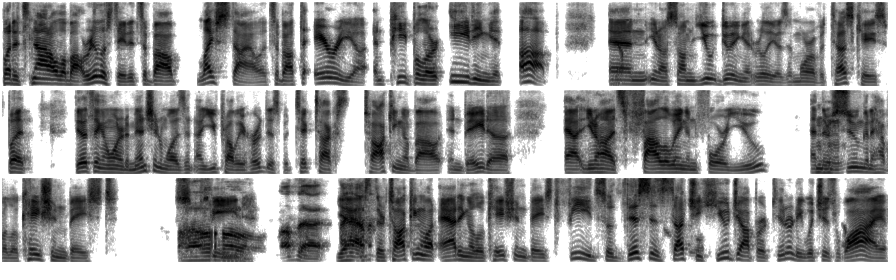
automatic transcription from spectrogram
But it's not all about real estate. It's about lifestyle. It's about the area, and people are eating it up. Yeah. And you know, so I'm you doing it really as a more of a test case. But the other thing I wanted to mention was, and uh, you've probably heard this, but TikTok's talking about in beta, uh, you know how it's following and for you, and they're Mhm. soon going to have a location based oh, feed. love that. Yes, they're talking about adding a location based feed. So this is such a huge opportunity, which is why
